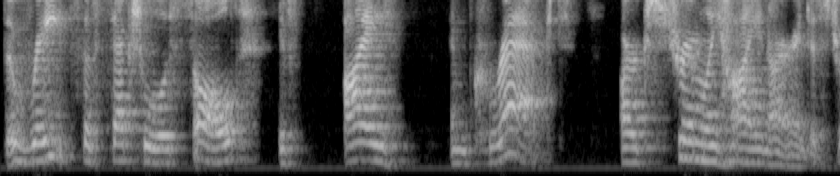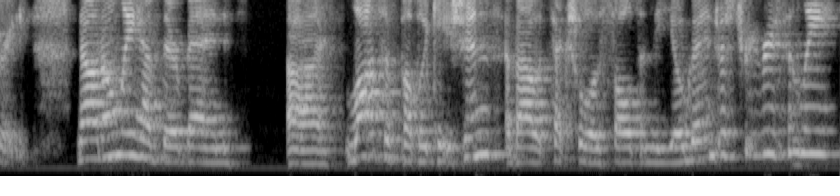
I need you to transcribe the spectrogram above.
the rates of sexual assault, if I am correct, are extremely high in our industry. Not only have there been uh, lots of publications about sexual assault in the yoga industry recently,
